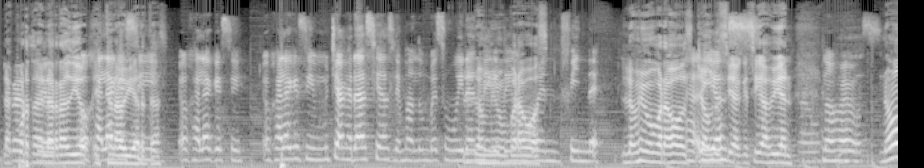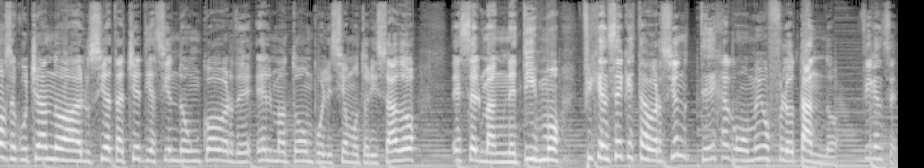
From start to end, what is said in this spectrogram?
Las puertas de la radio están abiertas. sí, ojalá que sí, ojalá que sí. Muchas gracias, les mando un beso muy Lo grande y que mismo para vos. buen fin de. Lo mismo para vos. Chao. Lucía, que sigas bien. Nos vemos. Nos vamos escuchando a Lucía Tachetti haciendo un cover de Él mató a un policía motorizado. Es el magnetismo. Fíjense que esta versión te deja como medio flotando. Fíjense.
